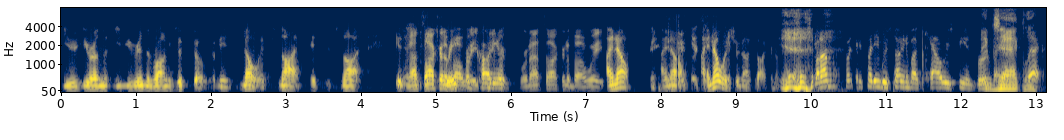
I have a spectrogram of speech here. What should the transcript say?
you're you're on the, you're in the wrong zip code. I mean, no, it's not. It's it's not. It's, We're not talking about weight, cardio. Peter. We're not talking about weight. I know, I know, I know what you're not talking about. But I'm, but, but he was talking about calories being burned by having Exactly. sex.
